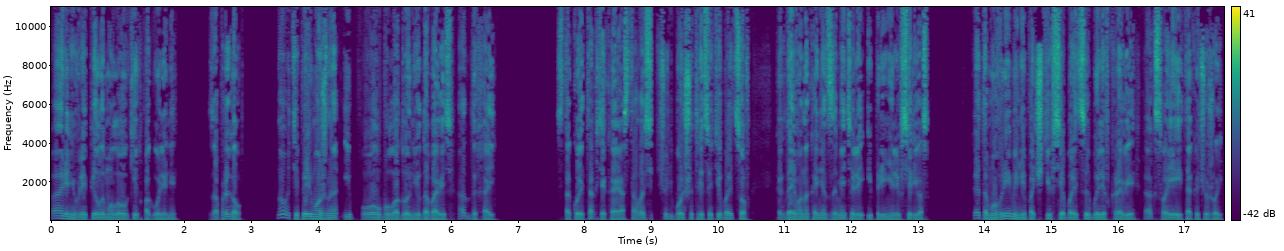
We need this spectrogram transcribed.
Парень влепил ему лоу-кик по голени. Запрыгал? Ну, теперь можно и по лбу ладонью добавить. Отдыхай. С такой тактикой осталось чуть больше 30 бойцов, когда его наконец заметили и приняли всерьез. К этому времени почти все бойцы были в крови, как своей, так и чужой.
